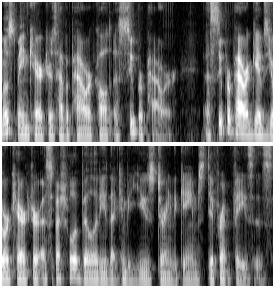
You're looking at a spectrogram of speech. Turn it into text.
Most main characters have a power called a superpower. A superpower gives your character a special ability that can be used during the game's different phases.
